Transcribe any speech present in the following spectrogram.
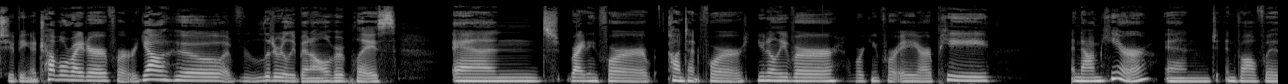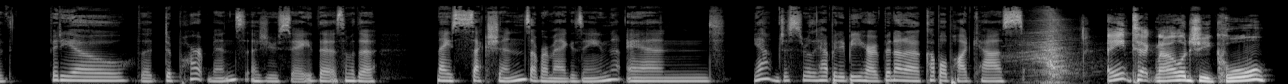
to being a travel writer for Yahoo. I've literally been all over the place and writing for content for Unilever, working for AARP. And now I'm here and involved with video, the departments, as you say, the some of the nice sections of our magazine. And yeah, I'm just really happy to be here. I've been on a couple podcasts. Ain't technology cool?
